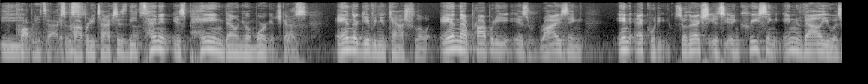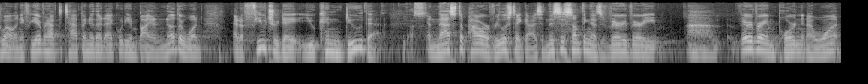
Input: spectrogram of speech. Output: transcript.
the property taxes, property taxes, yes. the tenant is paying down your mortgage, guys, yes. and they're giving you cash flow, and that property is rising in equity. So they're actually it's increasing in value as well. And if you ever have to tap into that equity and buy another one at a future date, you can do that. Yes. And that's the power of real estate, guys. And this is something that's very, very, uh, very, very important. And I want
